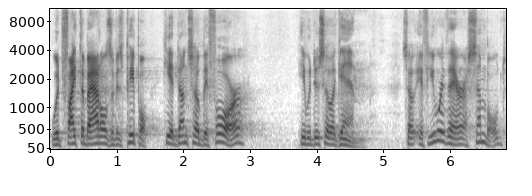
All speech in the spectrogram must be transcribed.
would fight the battles of his people. He had done so before, he would do so again. So if you were there assembled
